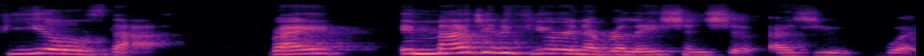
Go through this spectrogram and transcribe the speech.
feels that right imagine if you're in a relationship as you would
